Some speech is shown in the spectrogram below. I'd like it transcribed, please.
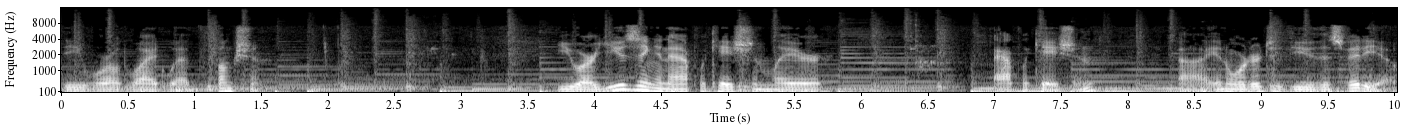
the World Wide Web function. You are using an application layer application uh, in order to view this video.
